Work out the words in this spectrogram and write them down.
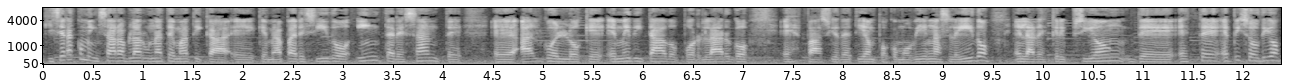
quisiera comenzar a hablar una temática eh, que me ha parecido interesante, eh, algo en lo que he meditado por largo espacio de tiempo. Como bien has leído en la descripción de este episodio,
